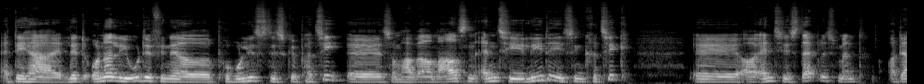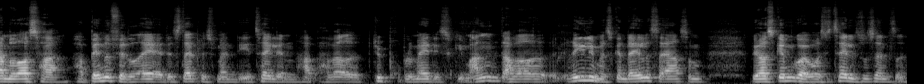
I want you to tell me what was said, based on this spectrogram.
er det her lidt underligt udefinerede populistiske parti, øh, som har været meget sådan anti-elite i sin kritik øh, og anti-establishment, og dermed også har, har benefitet af, at establishment i Italien har, har været dybt problematisk i mange. Der har været rigeligt med skandalesager, som vi også gennemgår i vores Italiens udsendelse.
